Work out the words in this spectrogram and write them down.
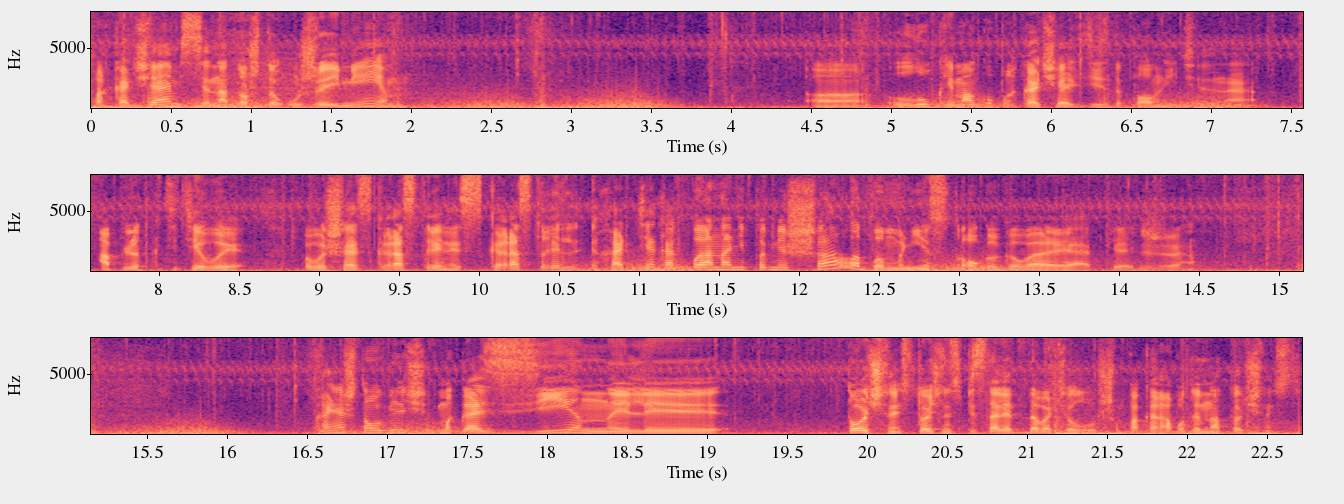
Прокачаемся на то, что уже имеем. Э, лук я могу прокачать здесь дополнительно. А плетка тетивы повышает скорострельность. Скорострель... Хотя, как бы она не помешала бы мне, строго говоря, опять же. Конечно, увеличить магазин или... Точность. Точность пистолета давайте улучшим. Пока работаем на точность.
